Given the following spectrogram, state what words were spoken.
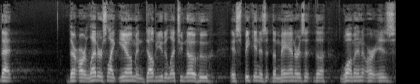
that there are letters like M and W to let you know who is speaking. Is it the man or is it the woman or is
